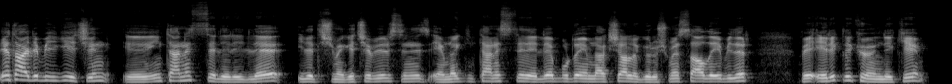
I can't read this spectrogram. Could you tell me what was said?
Detaylı bilgi için e, internet siteleriyle iletişime geçebilirsiniz. Emlak internet siteleriyle burada emlakçılarla görüşme sağlayabilir ve Erikli köyündeki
